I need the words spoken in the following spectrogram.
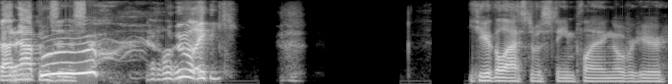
that happens in this. like, you hear the Last of Us steam playing over here.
